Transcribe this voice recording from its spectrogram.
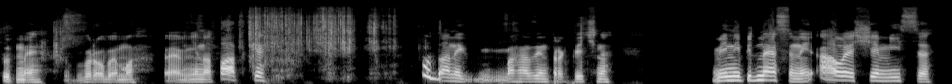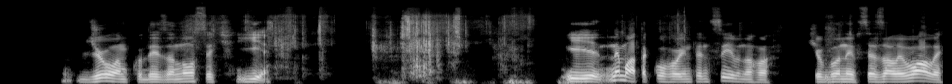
Тут ми робимо певні нотатки. Ну, даний магазин практично він не піднесений, але ще місце бджолам куди заносить є. І нема такого інтенсивного, щоб вони все заливали.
